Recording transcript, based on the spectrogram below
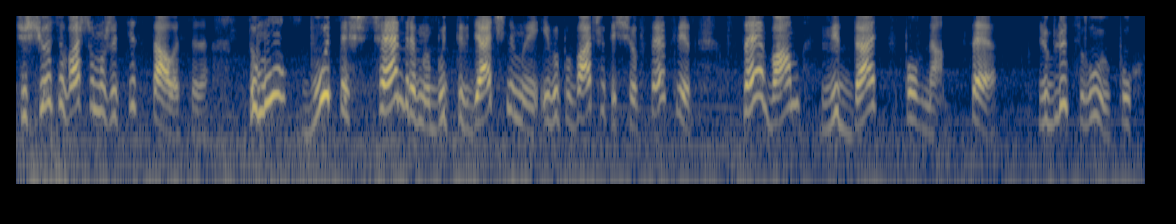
що щось у вашому житті сталося. Тому будьте щедрими, будьте вдячними, і ви побачите, що Всесвіт все вам віддасть сповна. Все, люблю, цілую, пух.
